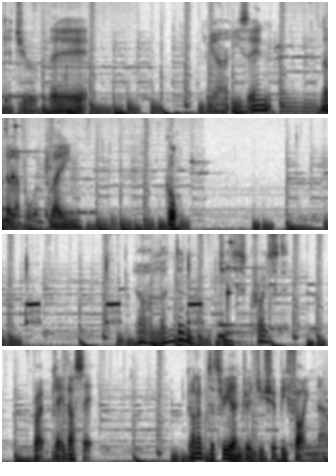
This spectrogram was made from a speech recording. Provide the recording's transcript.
Get you over there. Yeah, he's in. Another level 1 plane. Cool. London. Jesus Christ. Right, okay, that's it. Gone up to 300, you should be fine now.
